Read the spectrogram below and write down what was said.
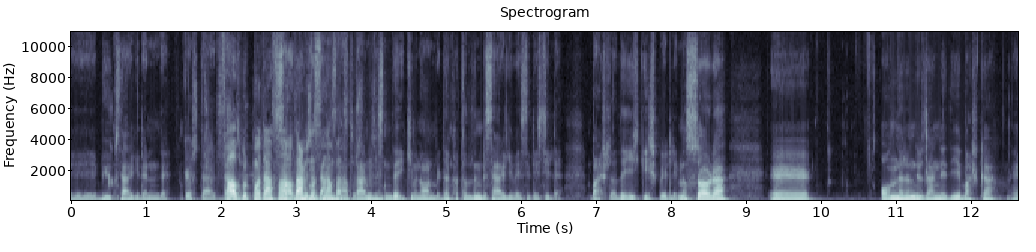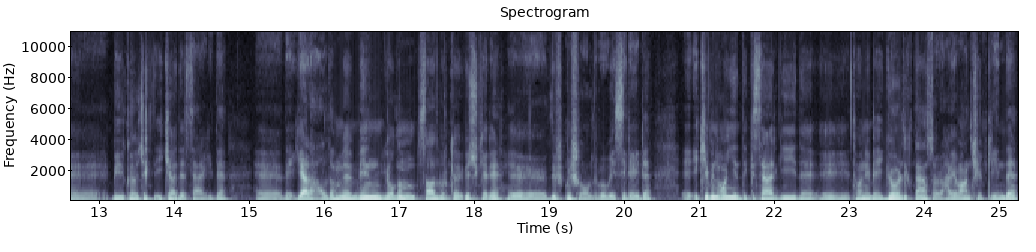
e, büyük sergilerinde gösterdiler. Salzburg Modern Sanatlar Salzburg Müzesi'nden Modern. Sanatlar. Müzesi'nde 2011'de katıldığım bir sergi vesilesiyle başladı. İlk işbirliğimiz. Sonra e, onların düzenlediği başka e, büyük ölçekli iki adet sergide e, de yer aldım. Ve benim yolum Salzburg'a üç kere e, düşmüş oldu bu vesileyle. E, 2017'deki sergiyi de e, Tony Bey gördükten sonra hayvan çiftliğinde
